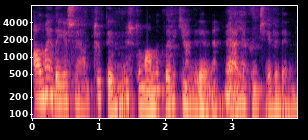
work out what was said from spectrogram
Almanya'da yaşayan Türklerin Müslümanlıkları kendilerine veya yakın çevrelerine.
